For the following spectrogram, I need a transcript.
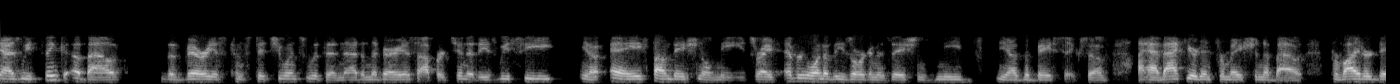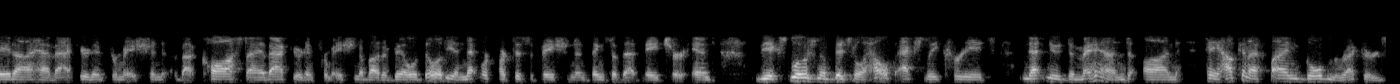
as we think about the various constituents within that and the various opportunities, we see you know, a foundational needs, right? Every one of these organizations needs, you know, the basics of I have accurate information about provider data, I have accurate information about cost, I have accurate information about availability and network participation and things of that nature. And the explosion of digital health actually creates net new demand on, hey, how can I find golden records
